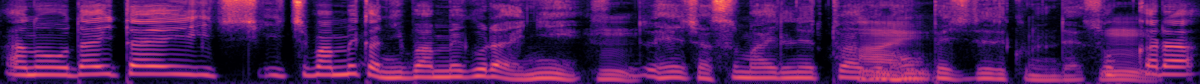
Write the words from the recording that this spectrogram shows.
あの大体 1, 1番目か2番目ぐらいに、うん。弊社スマイルネットワークのはい。ホームページ出てくるんで、そこから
